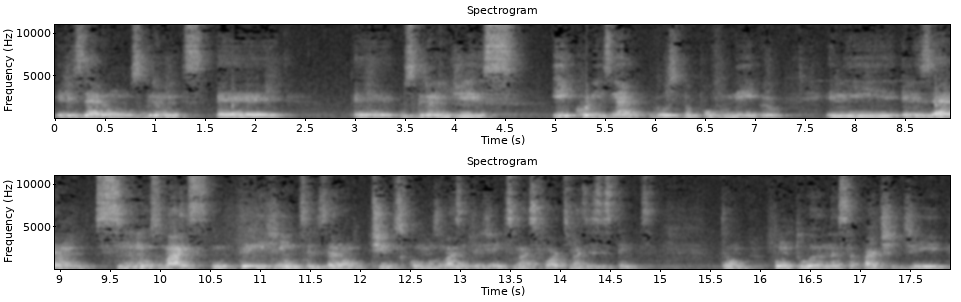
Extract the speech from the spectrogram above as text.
eles eram os grandes, é, é, os grandes ícones né, do, do povo negro. Ele, eles eram, sim, os mais inteligentes, eles eram tidos como os mais inteligentes, mais fortes, mais resistentes. Então, pontuando essa parte de,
